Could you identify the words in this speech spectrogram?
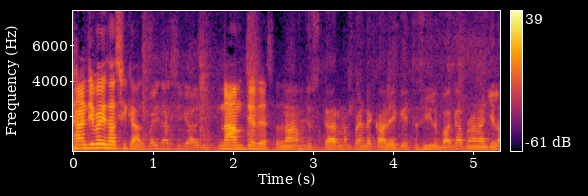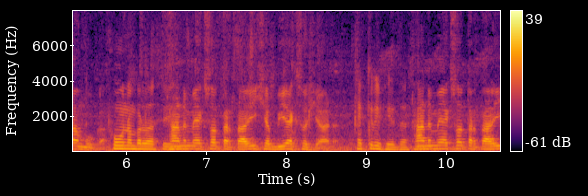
ਹਾਂਜੀ ਬਾਈ ਸਤਿ ਸ਼੍ਰੀ ਅਕਾਲ। ਬਾਈ ਸਤਿ ਸ਼੍ਰੀ ਅਕਾਲ ਜੀ। ਨਾਮ ਤੇ ਦੱਸੋ। ਨਾਮ ਜਸਕਰਨ ਪਿੰਡ ਕਾਲੇਕੇ ਤਹਿਸੀਲ ਬਾਗਾ ਪੁਰਾਣਾ ਜ਼ਿਲ੍ਹਾ ਮੋਗਾ। ਫੋਨ ਨੰਬਰ ਦੱਸ ਦਿਓ 98143 26166 ਇੱਕ ਰੀ ਫੇਰ ਦੱਸ। 98143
